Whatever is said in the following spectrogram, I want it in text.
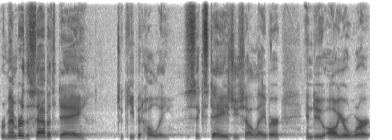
Remember the Sabbath day to keep it holy. Six days you shall labor and do all your work,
